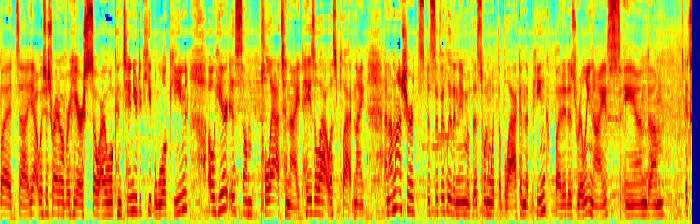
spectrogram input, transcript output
but uh, yeah, it was just right over here. So I will continue to keep looking. Oh, here is some Platonite, Hazel Atlas Platonite. And I'm not sure it's specifically the name of this one with the black and the pink, but it is really nice. And um, it's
